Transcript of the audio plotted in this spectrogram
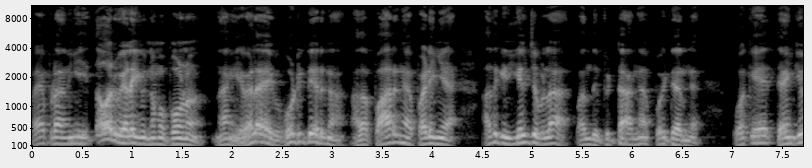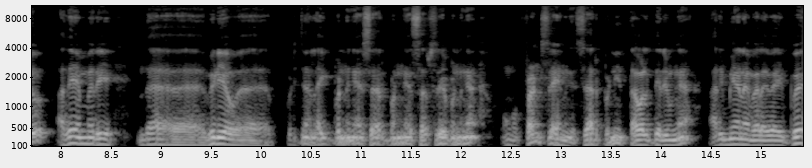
பயப்படாதீங்க. ஏதோ ஒரு வேலைக்கு நம்ம போகணும். நாங்கள் வேலை போட்டுக்கிட்டே இருக்கோம் அதை பாருங்கள் படிங்க. அதுக்கு நீங்கள் எலிஜிபிளாக வந்து ஃபிட்டாங்க போயிட்டே இருங்க. ஓகே தேங்க்யூ அதேமாரி இந்த வீடியோவை பிடிச்சா லைக் பண்ணுங்கள் ஷேர் பண்ணுங்கள் சப்ஸ்கிரைப் பண்ணுங்கள் உங்கள் ஃப்ரெண்ட்ஸில் எனக்கு ஷேர் பண்ணி தகவல் தெரியுங்க அருமையான வேலைவாய்ப்பு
